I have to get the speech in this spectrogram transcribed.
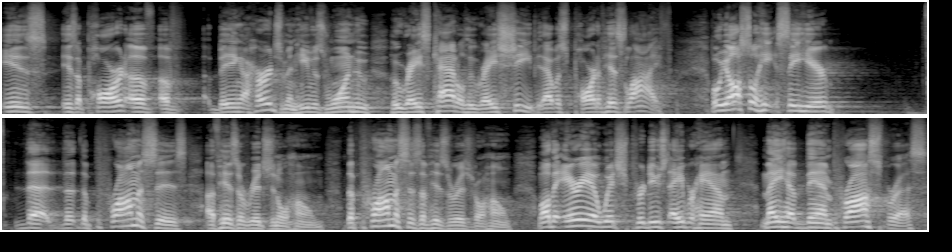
is, is a part of, of being a herdsman. He was one who, who raised cattle, who raised sheep. That was part of his life. But we also he, see here the, the, the, promises of his original home. The promises of his original home. While the area which produced Abraham may have been prosperous,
